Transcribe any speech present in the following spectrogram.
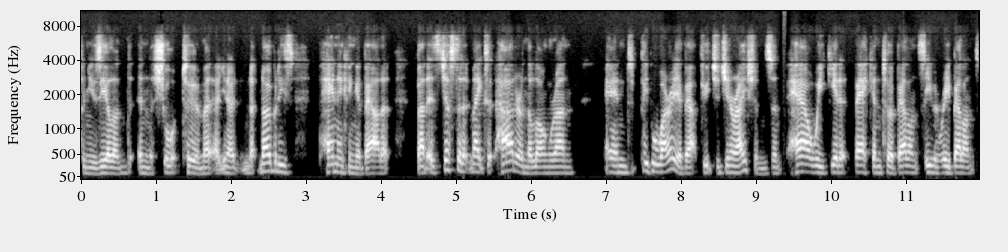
for New Zealand in the short term. Uh, you know, n- nobody's panicking about it, but it's just that it makes it harder in the long run. And people worry about future generations and how we get it back into a balance, even rebalance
